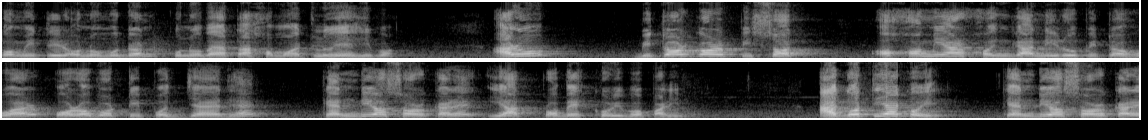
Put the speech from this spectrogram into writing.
কমিটিৰ অনুমোদন কোনোবা এটা সময়ত লৈ আহিব। আৰু বিতৰ্কৰ পিছত অসমীয়াৰ সংজ্ঞা নিৰূপিত হোৱাৰ পৰৱৰ্তী পৰ্যায়তহে কেন্দ্ৰীয় চৰকাৰে ইয়াত প্ৰৱেশ কৰিব পাৰিব। আগতীয়াকৈ কেন্দ্ৰীয় চৰকাৰে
